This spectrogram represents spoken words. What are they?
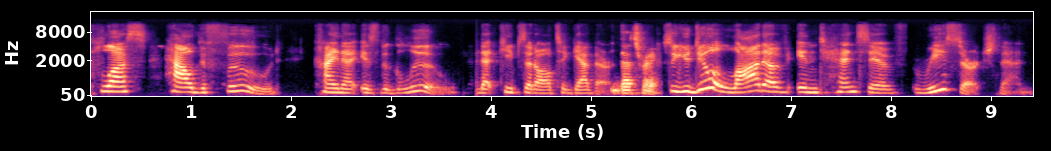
plus how the food kind of is the glue that keeps it all together. That's right. So you do a lot of intensive research then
